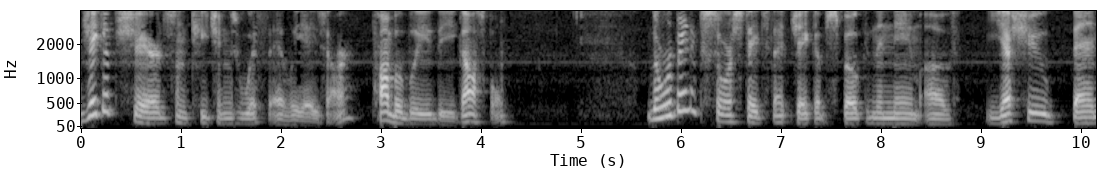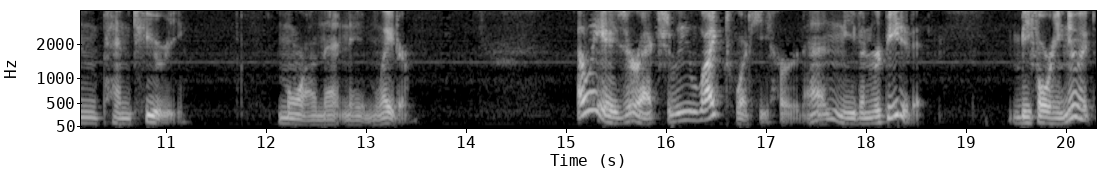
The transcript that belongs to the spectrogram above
Jacob shared some teachings with Eleazar, probably the gospel. The rabbinic source states that Jacob spoke in the name of Yeshu ben Pantiri. More on that name later. Eleazar actually liked what he heard and even repeated it. Before he knew it,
